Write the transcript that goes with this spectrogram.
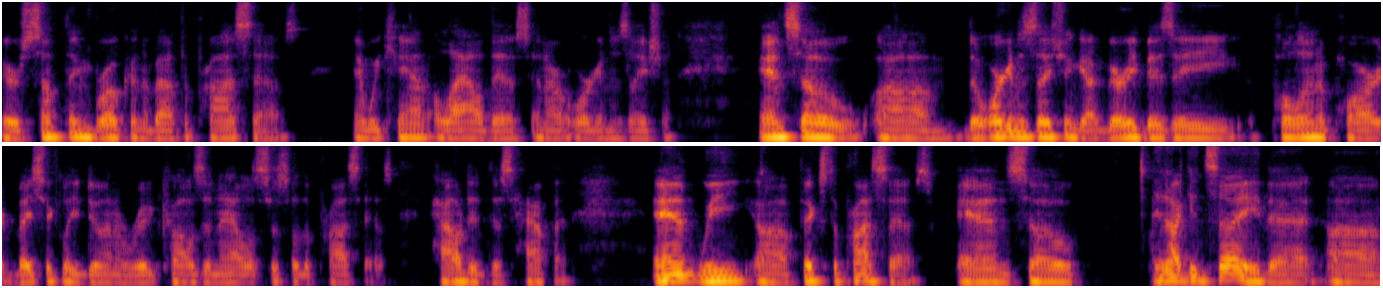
There's something broken about the process and we can't allow this in our organization. And so um, the organization got very busy pulling apart, basically doing a root cause analysis of the process. How did this happen? And we uh, fixed the process. And so, and I can say that uh,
